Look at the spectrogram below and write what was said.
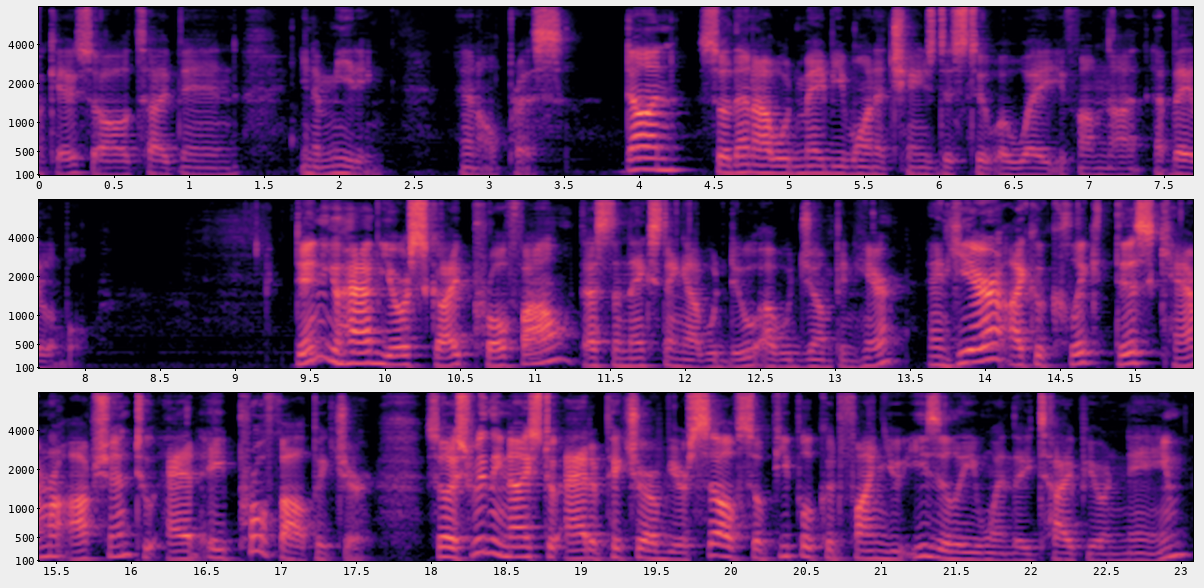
Okay, so I'll type in in a meeting and I'll press done. So then I would maybe want to change this to away if I'm not available. Then you have your Skype profile. That's the next thing I would do. I would jump in here. And here I could click this camera option to add a profile picture. So it's really nice to add a picture of yourself so people could find you easily when they type your name.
